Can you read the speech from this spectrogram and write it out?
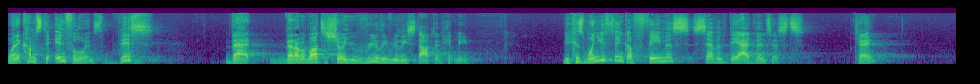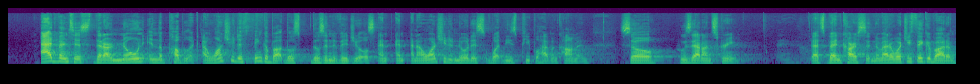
when it comes to influence, this that, that I'm about to show you really, really stopped and hit me. Because when you think of famous Seventh day Adventists, okay, Adventists that are known in the public, I want you to think about those, those individuals and, and, and I want you to notice what these people have in common. So, who's that on screen? That's Ben Carson. No matter what you think about him,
